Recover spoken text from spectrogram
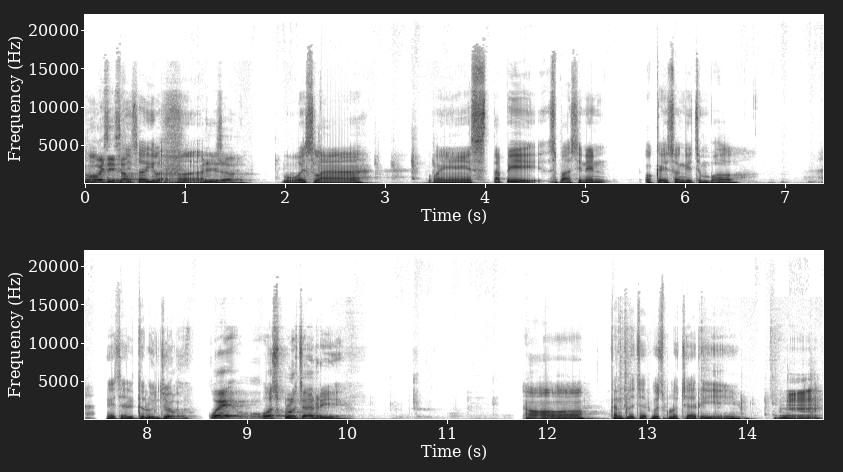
Wes iso. Iki lho. Heeh. Bisa. wes lah. Wes tapi spasine oke iso nggih jempol. Nggak jadi telunjuk. Kowe oh 10 jari. Oh, oh kan belajarku 10 jari Hmm.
